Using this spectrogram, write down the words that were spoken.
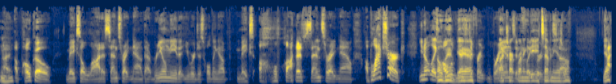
Mm-hmm. Uh, a Poco makes a lot of sense right now. That Realme that you were just holding up makes a lot of sense right now. A Black Shark, you know, like Oh, all man. of Yeah, these yeah. different Black brands Shark and running the flavors and 870 as stuff. well. Yeah.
